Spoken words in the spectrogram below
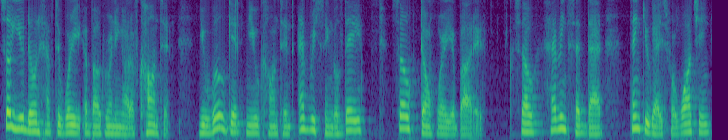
so you don't have to worry about running out of content. You will get new content every single day, so don't worry about it. So having said that, Thank you guys for watching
